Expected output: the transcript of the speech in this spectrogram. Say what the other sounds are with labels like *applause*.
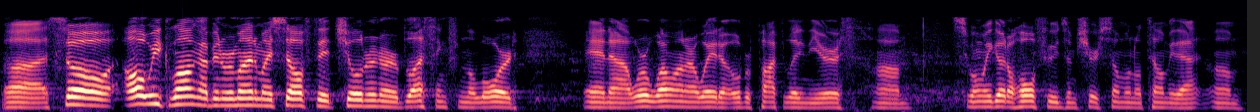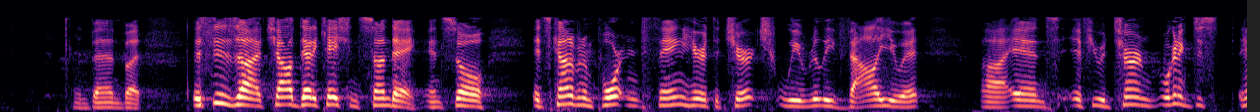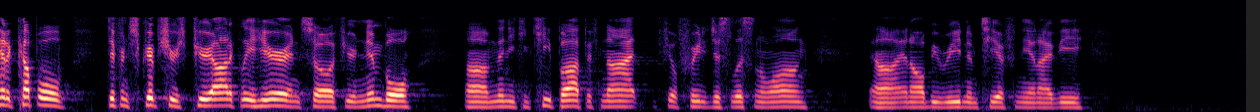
Uh, so all week long, I've been reminding myself that children are a blessing from the Lord, and uh, we're well on our way to overpopulating the earth. Um, so when we go to Whole Foods, I'm sure someone will tell me that um, in Ben. But this is uh, Child Dedication Sunday, and so it's kind of an important thing here at the church. We really value it. Uh, and if you would turn, we're going to just hit a couple different scriptures periodically here. And so if you're nimble, um, then you can keep up. If not, feel free to just listen along. Uh, and I'll be reading them to you from the NIV.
